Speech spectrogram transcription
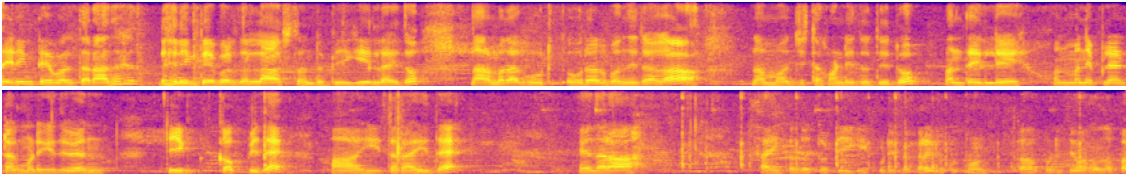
ಡೈನಿಂಗ್ ಟೇಬಲ್ ಥರ ಆದರೆ ಡೈನಿಂಗ್ ಟೇಬಲ್ದಲ್ಲ ಅಷ್ಟೊಂದು ಬಿಗಿ ಇಲ್ಲ ಇದು. ನಾರ್ಮಲಾಗಿ ಊರು, ಊರಲ್ಲಿ ಬಂದಿದ್ದಾಗ ನಮ್ಮ ಅಜ್ಜಿ ತಗೊಂಡಿದ್ದು ಮತ್ತು ಇಲ್ಲಿ ಒಂದು ಮನಿ ಪ್ಲ್ಯಾಂಟ್ ಆಗಿ ಮಾಡಿದ್ದೀವಿ ಒಂದು ಟೀ ಕಪ್ ಇದೆ. ಈ ಥರ ಇದೆ. ಏನಾರ ಸಾಯಂಕಾಲ ಹೊತ್ತು ಟೀಗೆ ಕುಡಿಬೇಕಾದ್ರೆ ಇಲ್ಲಿ ಕುತ್ಕೊಂಡು ಕುಡಿತೀವಿ. ಒಂದೊಂದಪ್ಪ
